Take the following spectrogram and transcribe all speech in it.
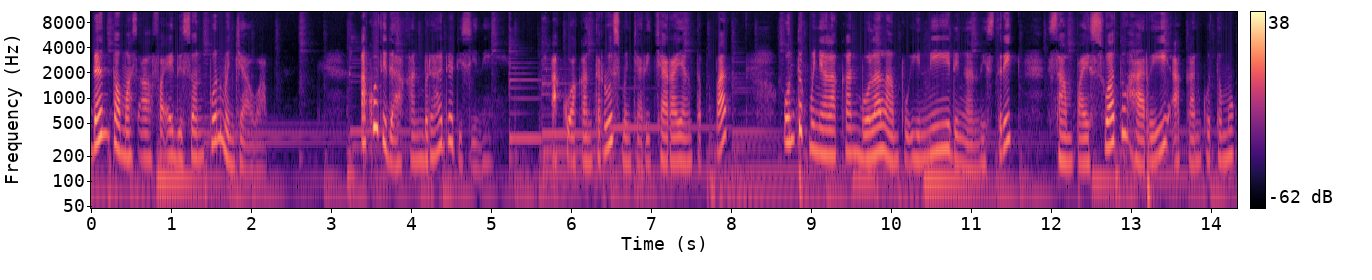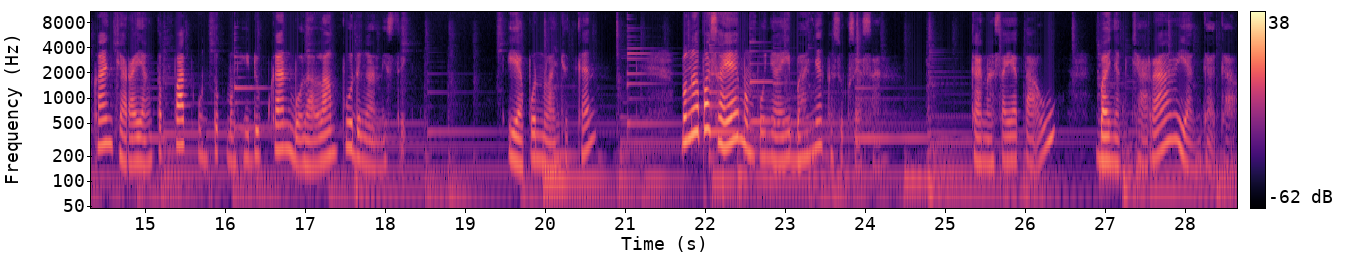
Dan Thomas Alva Edison pun menjawab, "Aku tidak akan berada di sini. Aku akan terus mencari cara yang tepat untuk menyalakan bola lampu ini dengan listrik sampai suatu hari akan kutemukan cara yang tepat untuk menghidupkan bola lampu dengan listrik." Ia pun melanjutkan, "Mengapa saya mempunyai banyak kesuksesan? Karena saya tahu banyak cara yang gagal."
